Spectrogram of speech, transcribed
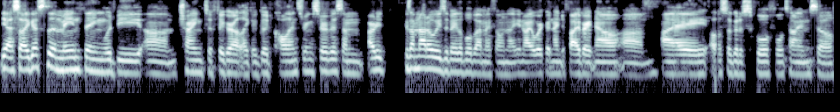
Yeah, so I guess the main thing would be um, trying to figure out like a good call answering service. I'm already because I'm not always available by my phone. I, you know, I work at nine to five right now. Um, I also go to school full time, so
